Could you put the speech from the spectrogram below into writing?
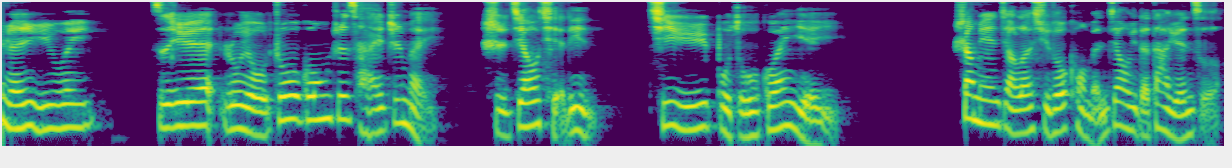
人于微。子曰：“如有周公之才之美，使骄且吝，其余不足观也已。”上面讲了许多孔门教育的大原则，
